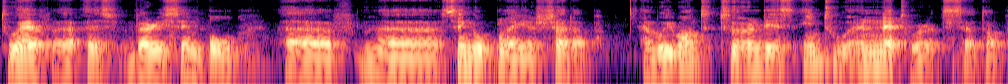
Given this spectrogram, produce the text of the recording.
to have a, a very simple uh, uh, single player setup. And we want to turn this into a networked setup.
